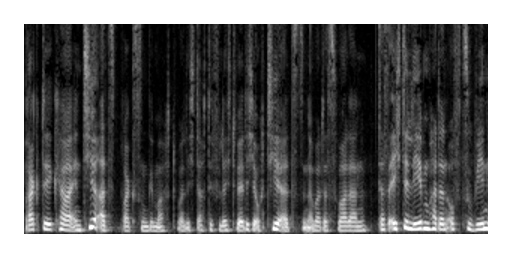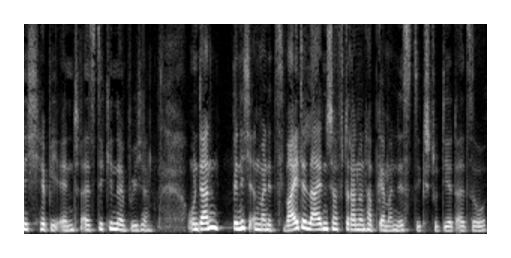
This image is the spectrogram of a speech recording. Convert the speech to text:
Praktika in Tierarztpraxen gemacht, weil ich dachte, vielleicht werde ich auch Tierärztin, aber das war dann, das echte Leben hat dann oft zu wenig Happy End als die Kinderbücher. Und dann bin ich an meine zweite Leidenschaft dran und habe Germanistik studiert, also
